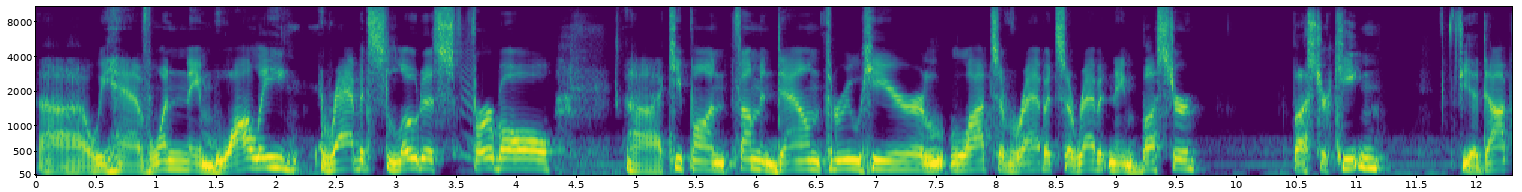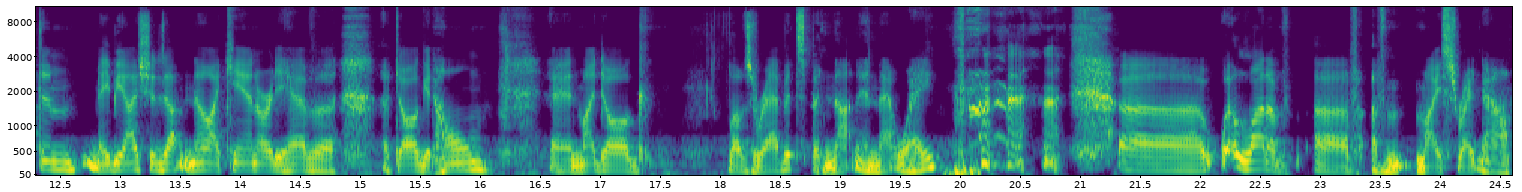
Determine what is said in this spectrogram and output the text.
Uh, we have one named Wally, rabbits, lotus, furball. Uh, keep on thumbing down through here. Lots of rabbits. A rabbit named Buster, Buster Keaton. If you adopt him, maybe I should adopt. No, I can't. Already have a, a dog at home, and my dog loves rabbits, but not in that way. uh, a lot of, of of mice right now.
